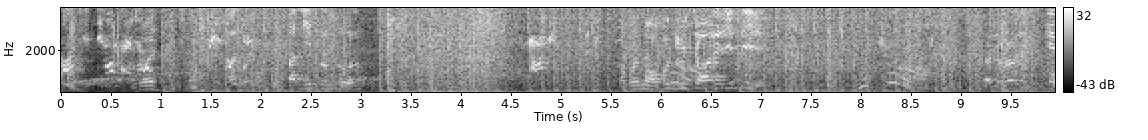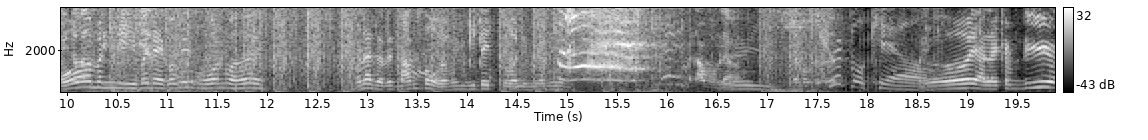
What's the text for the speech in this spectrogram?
ตอนนี้เท่าไหร่แล้วเฮ้ยตอนนี้ศูนย์ศูนย์กลับมาหอ๋นึ่องคุณดูจอในนี้ดิ แล้วดูแล้วเก็บโอ้กำลัยงมันหนีไปไหนก็ไม่พ้นเว้ย มันน่าจะไปซ้ำโศกแล้วเมื่อกี้ได้ตัวหนึ่งแล้วเนี่ยมันเอาผมแล้วเฮ้ยแล้วผมก็ Triple kill. เอ้ยอะไรกันเนี่ย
